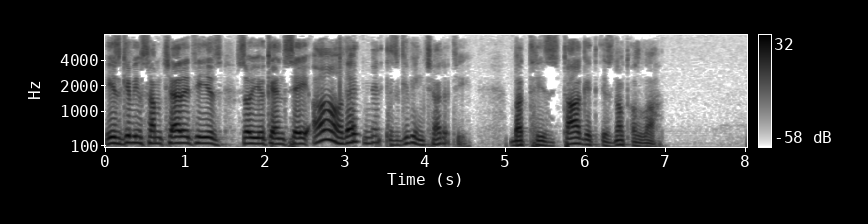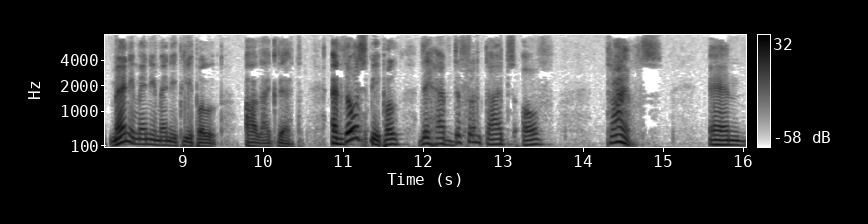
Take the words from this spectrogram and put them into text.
He is giving some charities so you can say, oh, that man is giving charity. But his target is not Allah. Many, many, many people are like that. And those people, they have different types of trials and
